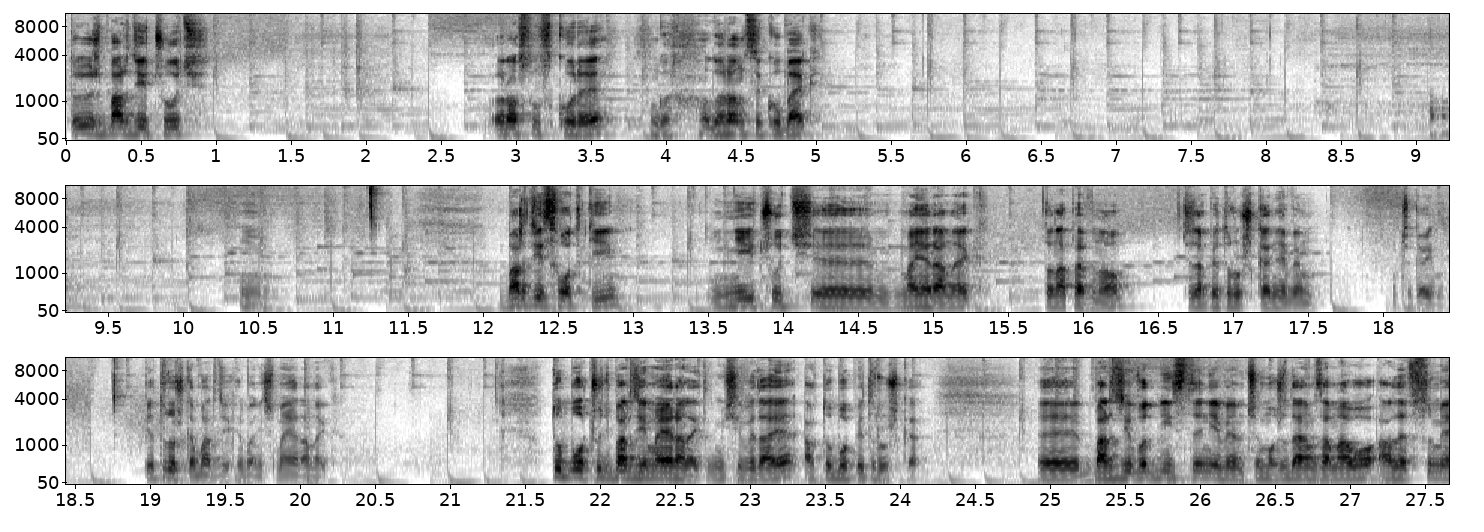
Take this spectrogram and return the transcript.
Tu już bardziej czuć rosół skóry, gor- gorący kubek. Hmm. Bardziej słodki, mniej czuć yy, majeranek, to na pewno. Czy tam pietruszkę, nie wiem. Czekaj, pietruszka bardziej chyba niż majeranek. Tu było czuć bardziej majeranek, tak mi się wydaje, a tu było pietruszkę. Yy, bardziej wodnisty, nie wiem, czy może dałem za mało, ale w sumie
